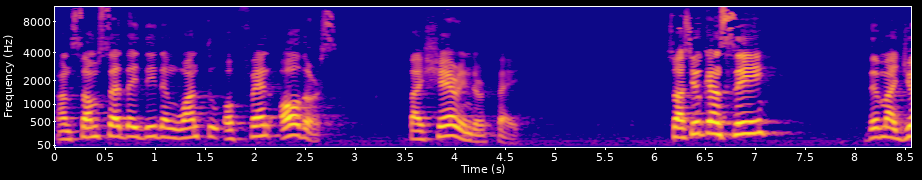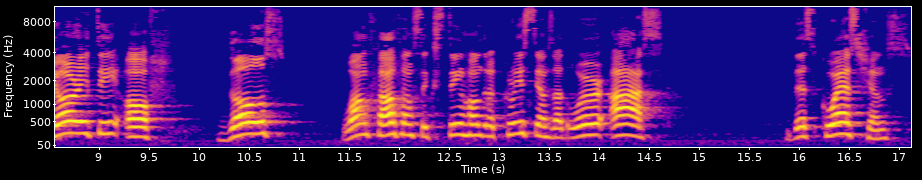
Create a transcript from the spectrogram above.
And some said they didn't want to offend others by sharing their faith. So as you can see, the majority of those 1,1600 Christians that were asked these questions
